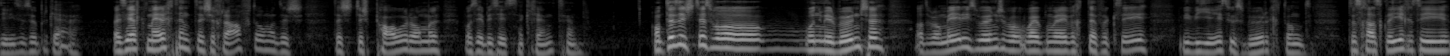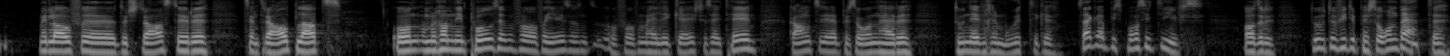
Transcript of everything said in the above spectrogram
Jesus übergeben. Weil sie gemerkt haben, da ist eine Kraft das ist, das ist, das ist Power die sie bis jetzt nicht kennt haben. Und das ist das, was ich mir wünsche, oder was wir uns wünschen, wo, wo wir einfach sehen dürfen, wie, Jesus wirkt. Und das kann das Gleiche sein, wir laufen durch die Straße, durch Zentralplatz, und, wir haben einen Impuls von, von Jesus und vom Heiligen Geist, der sagt, hey, gang zu dieser Person her, du einfach ermutigen. Sag etwas Positives. Oder du, du für die Person beten.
